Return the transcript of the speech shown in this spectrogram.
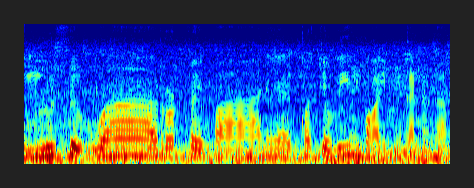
ผมรู้สึกว่ารถไฟฟ้าเนี่ยก็จะวิ่งบ่อยเหมือนกันนะครับ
